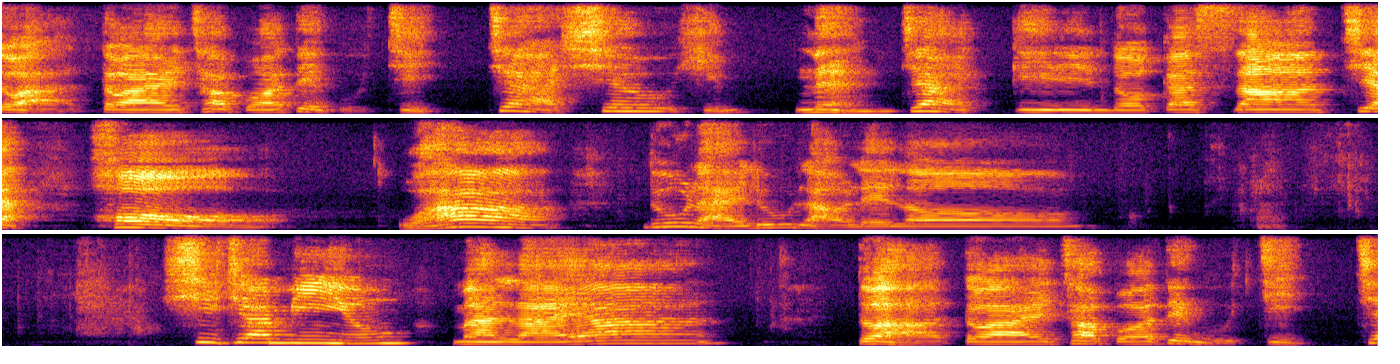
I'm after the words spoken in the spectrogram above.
大大草坡顶有一只小熊，两只麒麟鹿，甲三只虎。哇，愈来愈闹热咯！四只绵羊嘛来啊！大大草坡顶有一只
